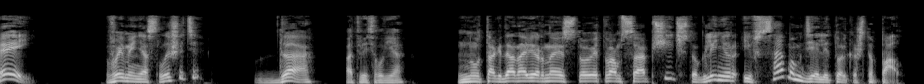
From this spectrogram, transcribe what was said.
«Эй, вы меня слышите?» «Да», — ответил я. «Ну, тогда, наверное, стоит вам сообщить, что Глинер и в самом деле только что пал».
